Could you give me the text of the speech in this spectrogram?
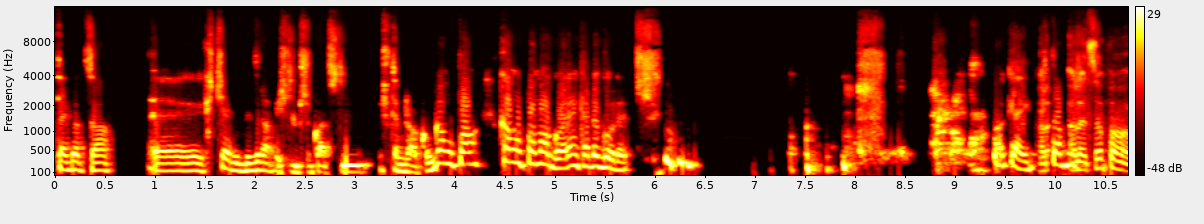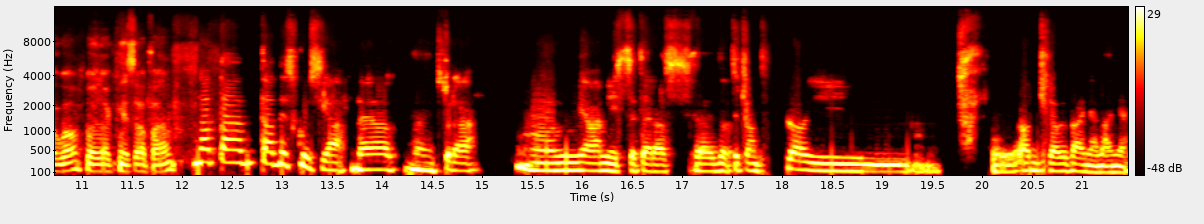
tego, co e, chcieliby zrobić na przykład w tym, w tym roku. Komu, po, komu pomogło? Ręka do góry. Okej. Okay, ale, ale, co pomogło? Bo tak nie złapałem. No ta, ta dyskusja, no, która mm, miała miejsce teraz e, dotyczącego i e, oddziaływania na nie.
